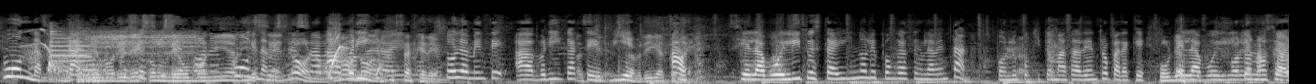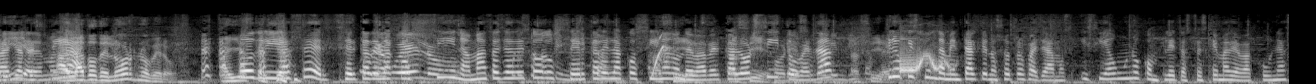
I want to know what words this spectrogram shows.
fundamental. Me moriré Eso con es neumonía, dice. No, no, no, no, Abriga. no exageremos. Solamente abrígate es, bien. abrígate Ahora, bien. Si el abuelito está ahí, no le pongas en la ventana. Ponle un poquito más adentro para que Ponle- el abuelito ponle no se vaya a mascarilla, además. resfriar. Al lado del horno, Vero. Ahí está. Podría ser, cerca de la abuelo. cocina, más allá de todo, te cerca invitan. de la cocina Así donde es, va a haber así es. Por calorcito, eso ¿verdad? no le invitan. Así es. Creo que es fundamental que nosotros vayamos y si aún no completas tu esquema de vacunas,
